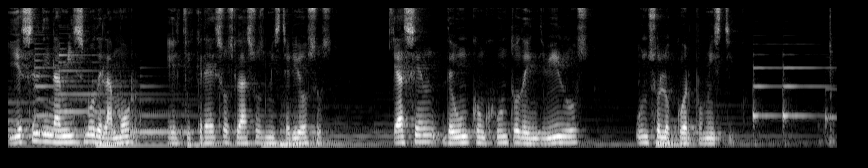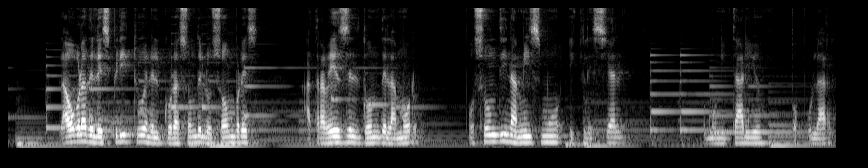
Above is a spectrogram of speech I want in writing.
y es el dinamismo del amor el que crea esos lazos misteriosos que hacen de un conjunto de individuos un solo cuerpo místico. La obra del Espíritu en el corazón de los hombres a través del don del amor posee un dinamismo eclesial, comunitario, popular.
